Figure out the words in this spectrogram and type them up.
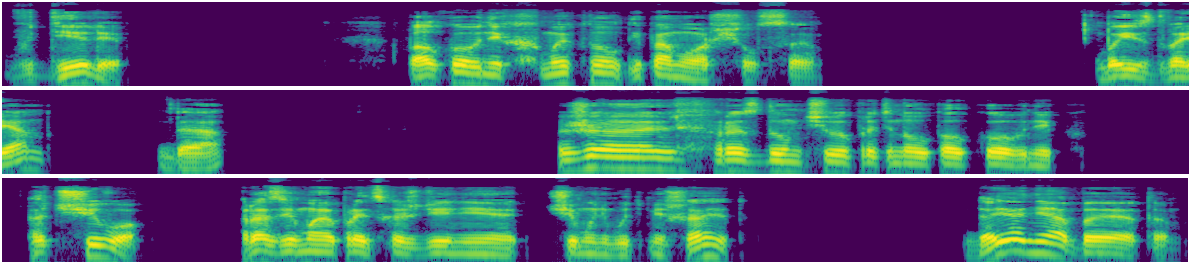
«В деле». Полковник хмыкнул и поморщился. «Вы из дворян?» «Да». «Жаль», — раздумчиво протянул полковник. «Отчего? Разве мое происхождение чему-нибудь мешает?» «Да я не об этом.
